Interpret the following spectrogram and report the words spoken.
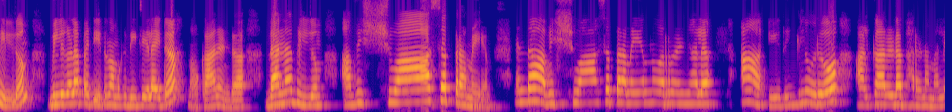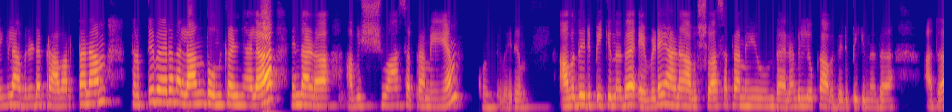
ബില്ലും ബില്ലുകളെ പറ്റിയിട്ട് നമുക്ക് ഡീറ്റെയിൽ ആയിട്ട് നോക്കാനുണ്ട്. ധനബില്ലും അവിശ്വാസ പ്രമേയം. എന്താ അവിശ്വാസ പ്രമേയം എന്ന് പറഞ്ഞു കഴിഞ്ഞാൽ ആ ഏതെങ്കിലും ഒരു ആൾക്കാരുടെ ഭരണം അല്ലെങ്കിൽ അവരുടെ പ്രവർത്തനം തൃപ്തികരമല്ല എന്ന് തോന്നിക്കഴിഞ്ഞാൽ എന്താണ്? അവിശ്വാസ പ്രമേയം കൊണ്ടുവരും. അവതരിപ്പിക്കുന്നത്? എവിടെയാണ് അവിശ്വാസ പ്രമേയവും ധനബില്ലും ഒക്കെ അവതരിപ്പിക്കുന്നത്? അത്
